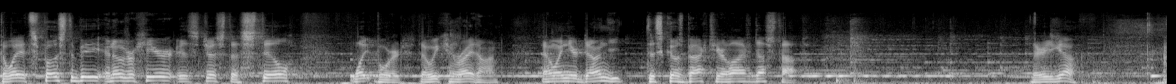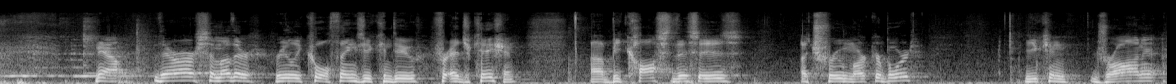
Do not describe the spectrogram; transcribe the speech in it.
the way it's supposed to be, and over here is just a still whiteboard that we can write on. And when you're done, you, this goes back to your live desktop. There you go. Now, there are some other really cool things you can do for education. Uh, because this is a true marker board, you can draw on it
